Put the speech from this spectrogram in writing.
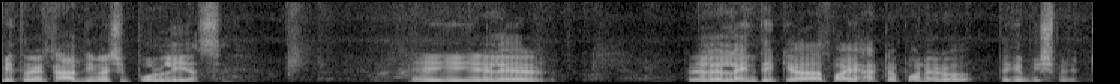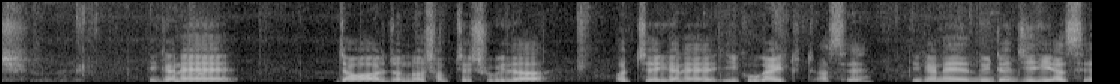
ভিতরে একটা আদিবাসী পল্লী আছে। এই রেলের রেলের লাইন থেকে পায়ে হাটটা পনেরো থেকে বিশ মিনিট। এখানে যাওয়ার জন্য সবচেয়ে সুবিধা হচ্ছে এখানে ইকো গাইড আছে, এখানে দুইটা জিরি আছে,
